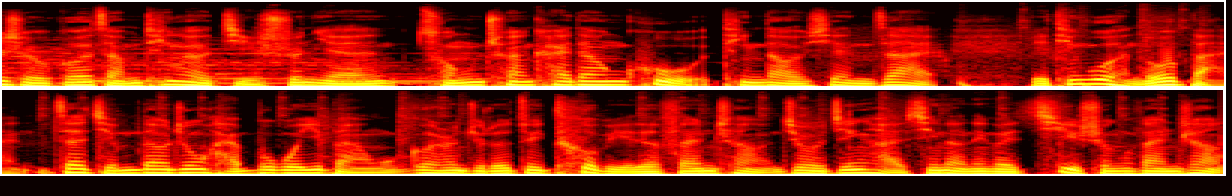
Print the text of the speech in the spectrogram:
这首歌咱们听了几十年，从穿开裆裤听到现在，也听过很多版，在节目当中还播过一版。我个人觉得最特别的翻唱，就是金海心的那个气声翻唱，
